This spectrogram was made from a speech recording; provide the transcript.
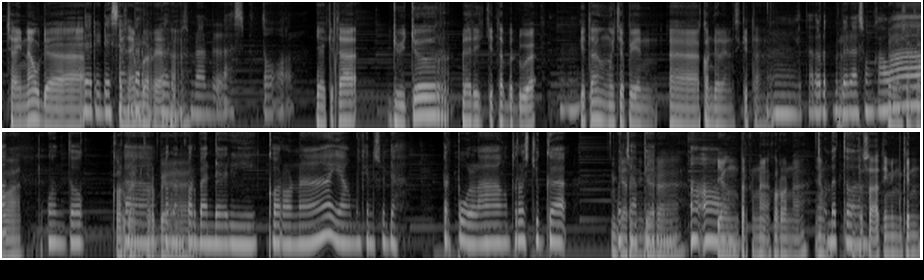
China udah dari Desember, Desember ya, 2019. Betul. ya kita jujur dari kita berdua Mm-mm. kita ngucapin eh, condolence kita Mm, kita turut berbela-sungkawa Belasungkawa untuk uh, korban-korban korban-korban dari corona yang mungkin sudah berpulang, terus juga negara-negara uh-uh, yang terkena corona yang betul. sampai saat ini mungkin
